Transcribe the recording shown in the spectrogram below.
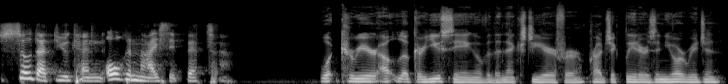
so that you can organize it better. What career outlook are you seeing over the next year for project leaders in your region?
